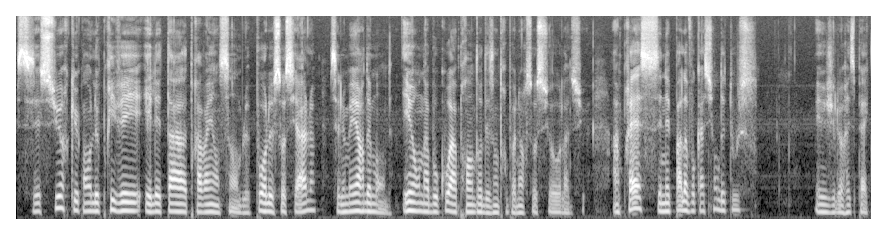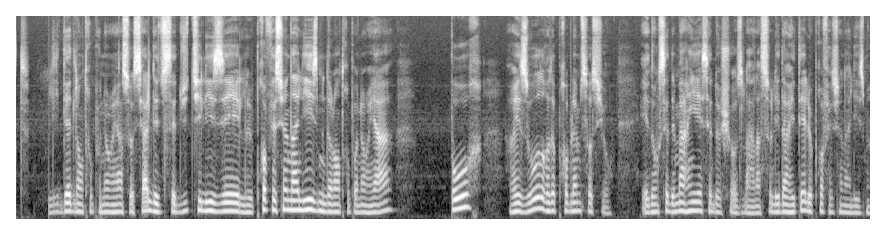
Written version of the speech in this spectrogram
C'est sûr que quand le privé et l'État travaillent ensemble pour le social, c'est le meilleur des mondes. Et on a beaucoup à apprendre des entrepreneurs sociaux là-dessus. Après, ce n'est pas la vocation de tous. Et je le respecte. L'idée de l'entrepreneuriat social, c'est d'utiliser le professionnalisme de l'entrepreneuriat pour résoudre des problèmes sociaux. Et donc, c'est de marier ces deux choses-là, la solidarité et le professionnalisme.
